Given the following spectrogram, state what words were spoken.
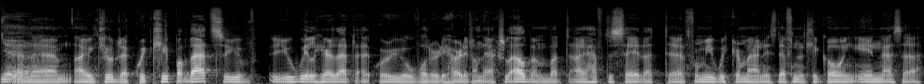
Yeah. And um, I included a quick clip of that, so you've you will hear that, uh, or you've already heard it on the actual album. But I have to say that uh, for me, Wicker Man is definitely going in as a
